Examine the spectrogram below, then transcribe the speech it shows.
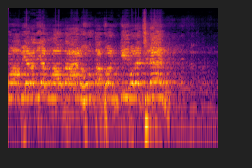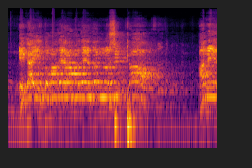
মুয়াবিয়া রাদিয়াল্লাহু তাআলা আনহু তখন কি বলেছিলেন? এটাই তোমাদের আমাদের জন্য শিক্ষা। আমির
